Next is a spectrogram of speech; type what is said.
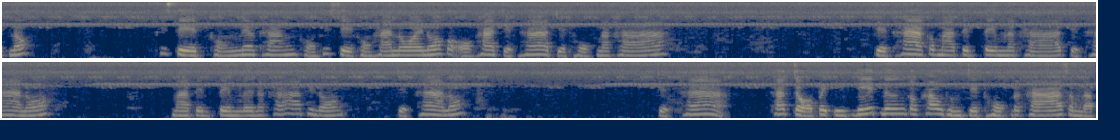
ษเนาะพิเศษของแนวทางของพิเศษของฮานอยเนาะก็ออกห้าเจ็ดห้าเจ็ดหกนะคะเจ็ดห้าก็มาเต็มเต็มนะคะเจ็ดห้าเนาะมาเต็มเต็มเลยนะคะ พี่น้องเจ็ดห้าเนาะเจ็ดห้า ถ้าเจาะไปอีกนิดนึงก็เข้าถึงเจ็ดหกนะคะสำหรับ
